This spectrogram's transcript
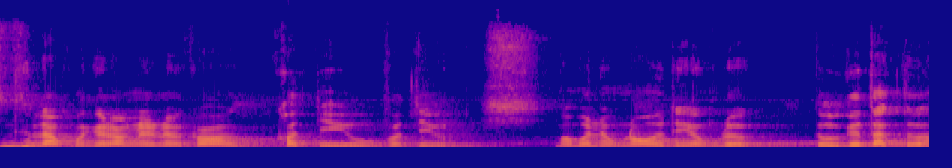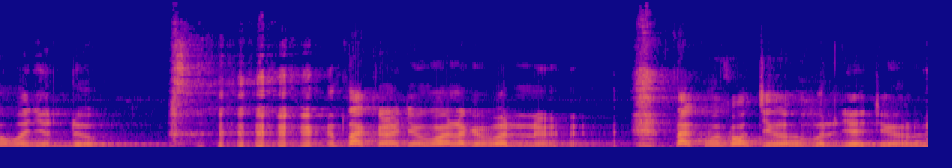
đọc mấy cái đoạn này nó khó khó chịu khó chịu. Mà mình không nói thì không được. Tôi cái tật tôi không có nhịn được. Tật là chứ không phải là cái bệnh nữa. Tật mới khó chữa, bệnh dễ chữa lắm.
